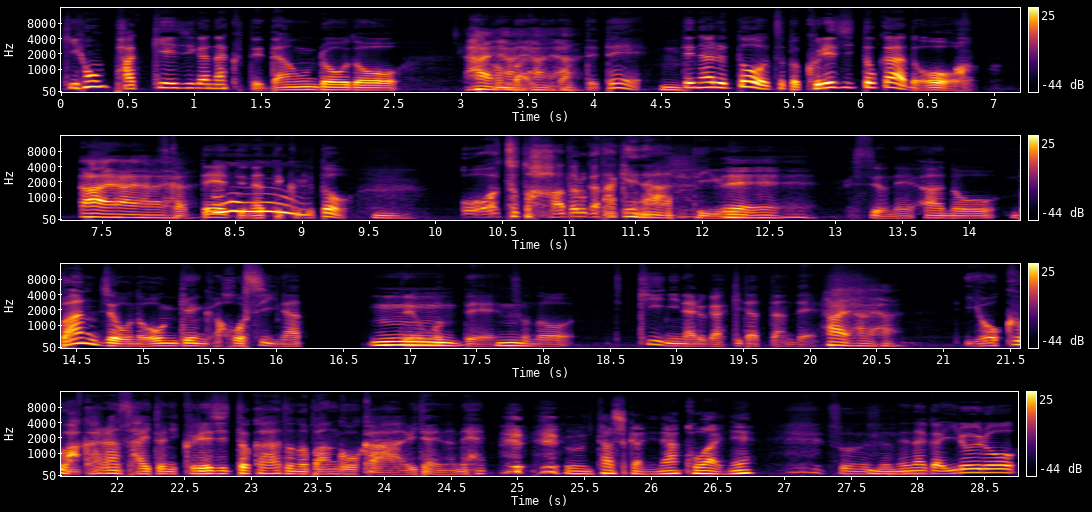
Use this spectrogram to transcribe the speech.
基本パッケージがなくてダウンロードはい販。売にないってて、うんってなると、ちょっとクレジットカードを。使ってってなってくると、うん。おーちょっとハードルが高いなっていう、ええですよね。あの、バンジョーの音源が欲しいなっええて思って、うんそ、の、キーになる楽器だったんで、はいはいはい。よくわからんサイトにクレジットカードの番号か、みたいなね。うん、確かにな、怖いね。そうですよね。うんなんかいろいろ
